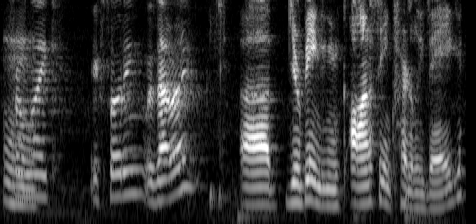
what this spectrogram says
from Mhm. like exploding? Was that right? Uh, you're being honestly incredibly vague.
